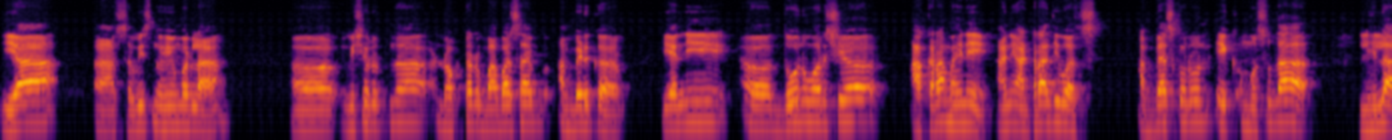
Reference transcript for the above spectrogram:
या सव्वीस नोव्हेंबरला विश्वरत्न डॉक्टर बाबासाहेब आंबेडकर यांनी दोन वर्ष अकरा महिने आणि अठरा दिवस अभ्यास करून एक मसुदा लिहिला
